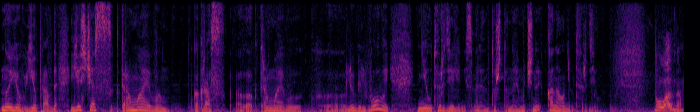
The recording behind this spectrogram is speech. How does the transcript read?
Но ее, ее правда. Ее сейчас к Трамаевым, как раз э, к Трамаеву, к э, Любе Львовой не утвердили, несмотря на то, что она им очень... Канал не утвердил. Ну ладно,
